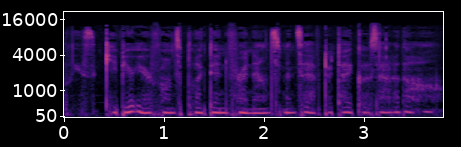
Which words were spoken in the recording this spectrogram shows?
Please keep your earphones plugged in for announcements after Thay goes out of the hall.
